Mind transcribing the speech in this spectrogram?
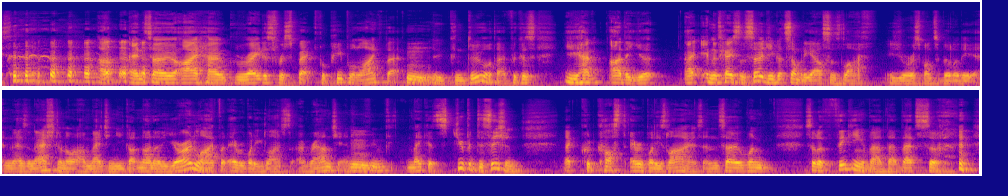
uh, and so I have greatest respect for people like that who can do all that because you have either your, uh, in the case of the surgeon, you've got somebody else's life is your responsibility, and as an astronaut, I imagine you got not only your own life but everybody's lives around you, and if you make a stupid decision that could cost everybody's lives. And so when sort of thinking about that, that's sort of,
